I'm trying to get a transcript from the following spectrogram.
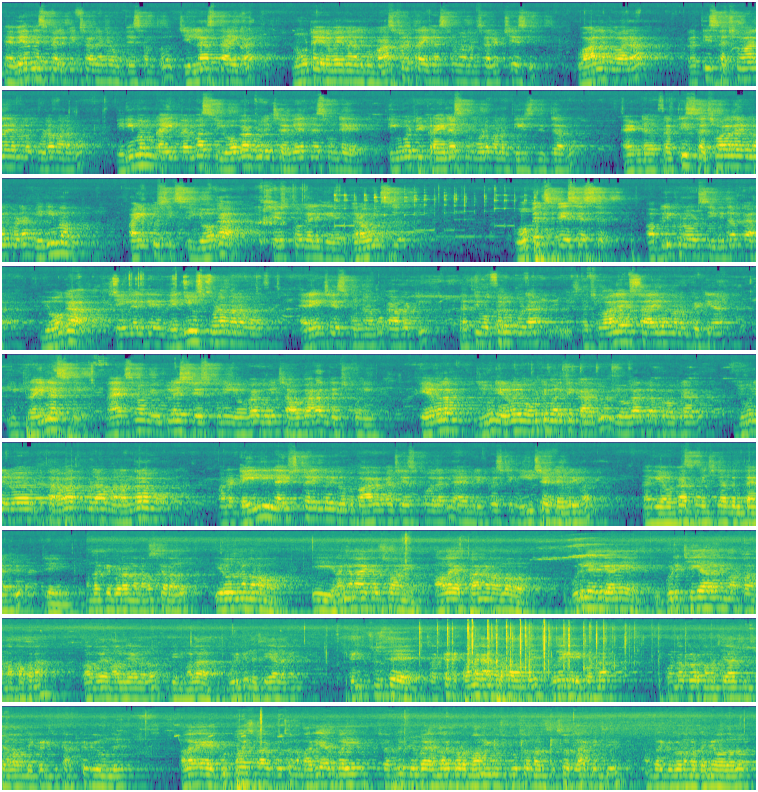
అవేర్నెస్ కల్పించాలనే ఉద్దేశంతో జిల్లా స్థాయిగా నూట ఇరవై నాలుగు మాస్టర్ ట్రైనర్స్ను మనం సెలెక్ట్ చేసి వాళ్ళ ద్వారా ప్రతి సచివాలయంలో కూడా మనము మినిమం నైన్ మెంబర్స్ యోగా గురించి అవేర్నెస్ ఉండే ఇంకోటి ట్రైనర్స్ని కూడా మనం తీర్చిదిద్దాము. అండ్ ప్రతి సచివాలయంలో కూడా minimum five to six yoga చేసుకోగలిగే grounds open spaces public roads ఈ విధంగా యోగా చేయగలిగే వెన్యూస్ కూడా మనము అరేంజ్ చేసుకున్నాము కాబట్టి ప్రతి ఒక్కరూ కూడా సచివాలయం స్థాయిలో మనం పెట్టిన ఈ ట్రైనర్స్ని మ్యాక్సిమం యూటిలైజ్ చేసుకుని యోగా గురించి అవగాహన తెచ్చుకొని కేవలం జూన్ ఇరవై ఒకటి వరకే కాదు యోగాంధ్ర ప్రోగ్రామ్ జూన్ ఇరవై ఒకటి తర్వాత కూడా మనందరము మన డైలీ లైఫ్ స్టైల్లో ఇది ఒక భాగంగా చేసుకోవాలని I'm requesting each and every one నాకు ఈ అవకాశం ఇచ్చినందుకు థ్యాంక్ యూ జై అందరికీ కూడా నా నమస్కారాలు. ఈ రోజున మనం ఈ రంగనాయకుల స్వామి ఆలయ ప్రాంగణంలో గుడి లేదు కానీ ఈ గుడి చేయాలని మా ప- మా తపన. రాబోయే నాలుగేళ్ళలో దీన్ని మళ్ళా గుడి కింద చేయాలని. ఇక్కడికి చూస్తే చక్కటి కొండ కనపడతా ఉంది. ఉదయగిరి కొండ. ఈ కొండ కూడా మనం చేయాల్సిన చాలా ఉంది. ఇక్కడి నుంచి కరెక్ట్ వ్యూ ఉంది. అలాగే గుడ్ బాయ్స్ లాగా కూర్చున్న మర్యాద భాయ్ షఫరీద్దిన్ భాయ్ అందరికి కూడా మార్నింగ్ నుంచి కూర్చున్నారు సిక్స్ ఓ క్లాక్ నుంచి. అందరికీ కూడా ధన్యవాదాలు.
